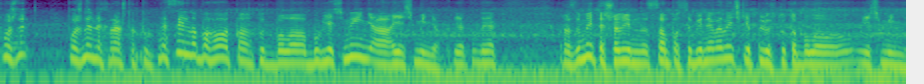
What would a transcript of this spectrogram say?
Пожни... Пожнивних решток тут не сильно багато. Тут було, був ячмінь, а ячміньок. Як як розумієте, що він сам по собі невеличкий, плюс тут було ячмінь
